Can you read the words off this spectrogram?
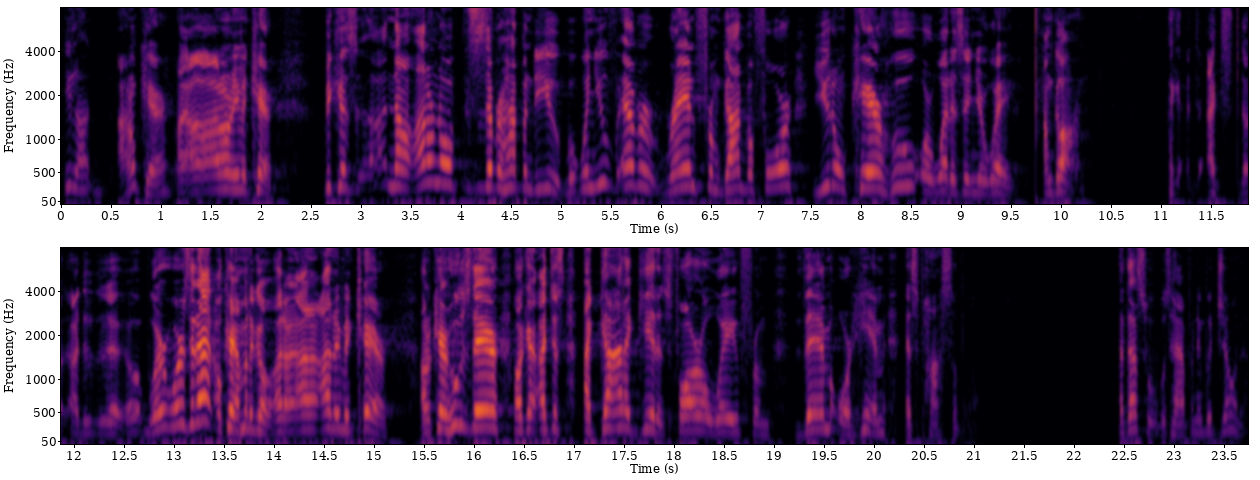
He lost, I don't care. I, I don't even care. Because uh, now, I don't know if this has ever happened to you, but when you've ever ran from God before, you don't care who or what is in your way. I'm gone. I, I, I, oh, where, where's it at? Okay, I'm gonna go. I don't, I don't even care. I don't care who's there. Okay, I just I gotta get as far away from them or him as possible. And that's what was happening with Jonah.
